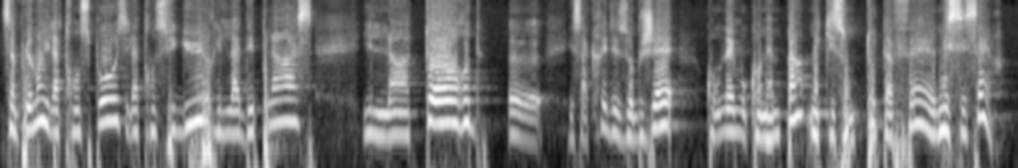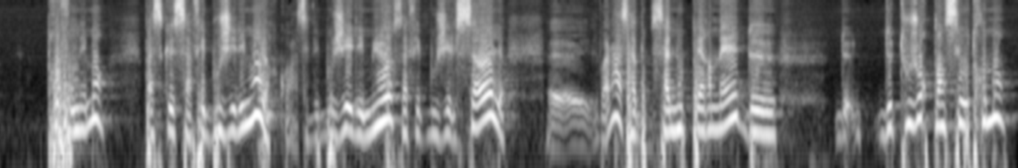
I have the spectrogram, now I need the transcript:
Simplement, il la transpose, il la transfigure, il la déplace, il la torde, euh, et ça crée des objets qu'on aime ou qu'on n'aime pas, mais qui sont tout à fait nécessaires, profondément parce que ça fait bouger les murs, quoi. Ça fait bouger les murs, ça fait bouger le sol. Euh, voilà, ça, nous permet de, de, toujours penser autrement.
